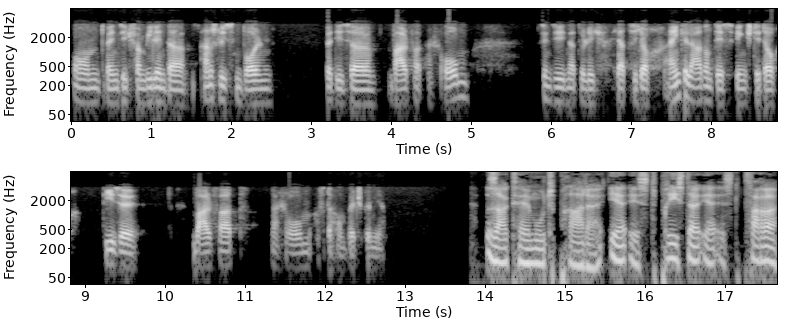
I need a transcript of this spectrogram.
Und wenn sich Familien da anschließen wollen bei dieser Wahlfahrt nach Rom, sind sie natürlich herzlich auch eingeladen und deswegen steht auch diese Wahlfahrt nach Rom auf der Homepage bei mir. Sagt Helmut Prader. Er ist Priester, er ist Pfarrer,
